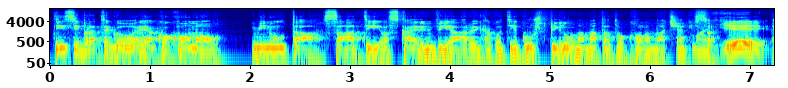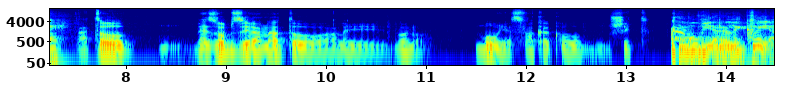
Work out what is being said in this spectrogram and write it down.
ti si, brate, govorio koliko ono minuta, sati o Skyrim VR-u i kako ti je gušt pilula matat okolo mačeni Ma sve. je, E. a to bez obzira na to, ali ono, mu je svakako shit. Move je relikvija.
